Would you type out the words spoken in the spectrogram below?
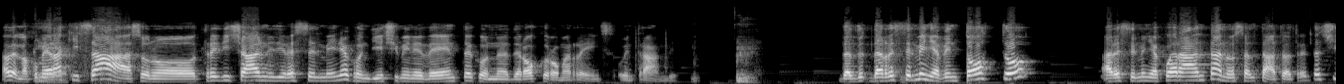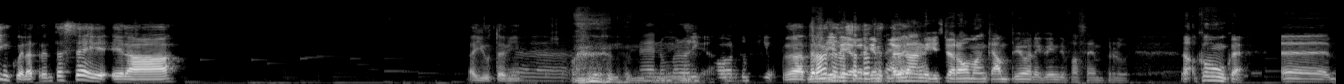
Vabbè, ma come e... Raki sa, sono 13 anni di WrestleMania con 10 main event con The Rock o Roman Reigns, o entrambi. Da, da WrestleMania 28 a WrestleMania 40 hanno saltato la 35, la 36 e la... Aiutami. Eh, eh non me lo ricordo più. No, però non hanno saltato un paio d'anni che c'è Roman campione, quindi fa sempre lui. No, comunque, eh,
